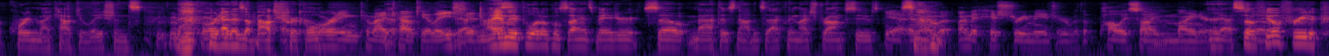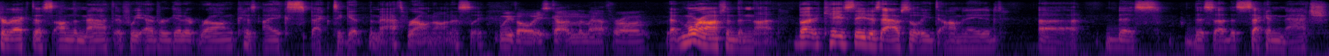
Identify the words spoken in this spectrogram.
according to my calculations. that is about triple. According to my Yeah. calculations. Yeah, I am a political science major, so math is not exactly my strong suit. Yeah, and I'm, a, I'm a history major with a poli sci minor. yeah. So, feel free to correct us on the math if we ever get it wrong, because I expect to get the math wrong, honestly. We've always gotten the math wrong. Yeah, more often than not. But K State just absolutely dominated uh, this this uh, this second match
